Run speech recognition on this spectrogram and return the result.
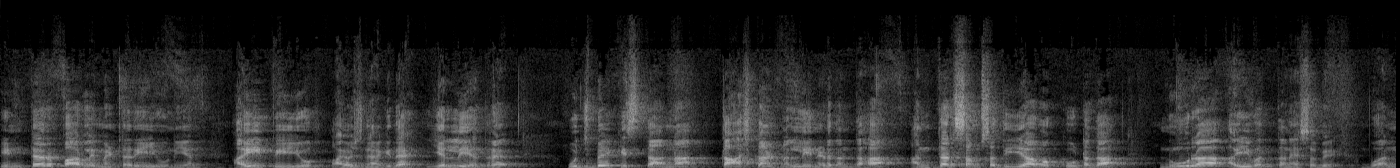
inter parliamentary union I P U ಆಯೋಜನೆ ಆಗಿದೆ ಎಲ್ಲಿ ಅಂದರೆ ಉಜ್ಬೇಕಿಸ್ತಾನ್ನ ತಾಷ್ಕಾಂಟ್ನಲ್ಲಿ ನಡೆದಂತಹ ಅಂತರ್ ಸಂಸದೀಯ ಒಕ್ಕೂಟದ ನೂರ ಐವತ್ತನೇ ಸಭೆ, ಒನ್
